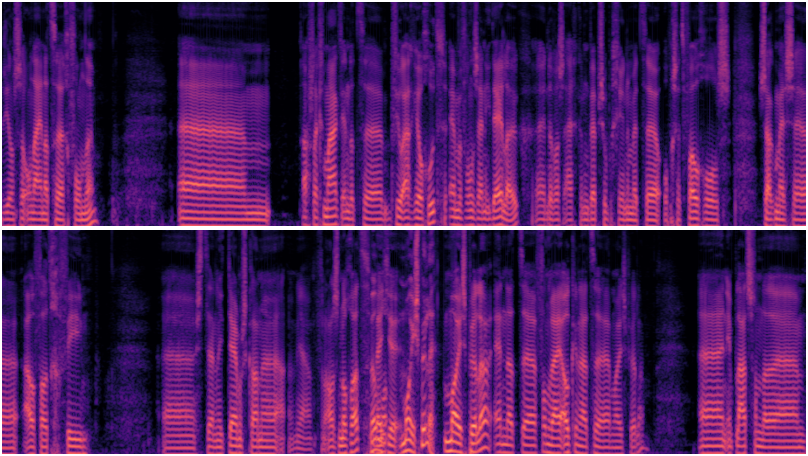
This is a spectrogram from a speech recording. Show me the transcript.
die ons online had gevonden. Ehm, afspraak gemaakt en dat viel eigenlijk heel goed. En we vonden zijn idee leuk. En dat was eigenlijk een webshop beginnen met opgezet vogels, zakmessen, oude fotografie. Stanley thermoskannen, ja, van alles nog wat. Wel beetje, mo mooie spullen. Mooie spullen. En dat vonden wij ook inderdaad mooie spullen. En in plaats van de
